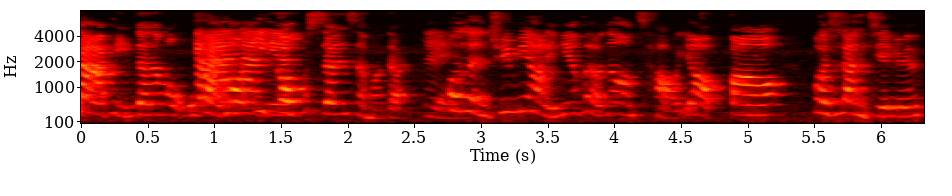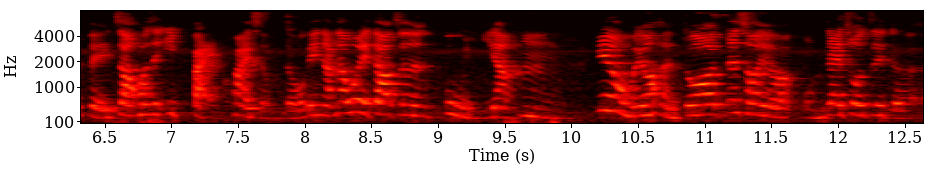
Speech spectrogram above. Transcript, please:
大瓶的那种五百盖在那毫一边公升什么的，对，或者你去庙里面会有那种草药包，或者是让你结缘肥皂，或者一百块什么的。我跟你讲，那味道真的不一样。嗯，因为我们有很多那时候有我们在做这个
